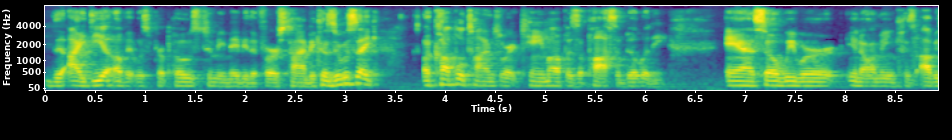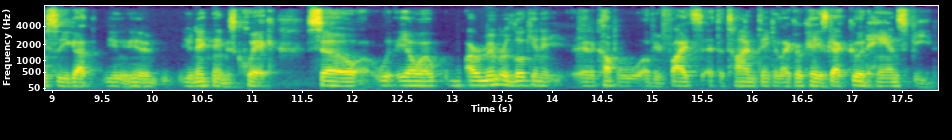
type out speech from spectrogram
the idea of it was proposed to me maybe the first time because there was like a couple times where it came up as a possibility. And so we were, you know, I mean, because obviously you got you, you know, your nickname is Quick. So you know, I remember looking at, at a couple of your fights at the time, thinking like, okay, he's got good hand speed.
